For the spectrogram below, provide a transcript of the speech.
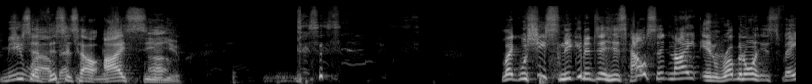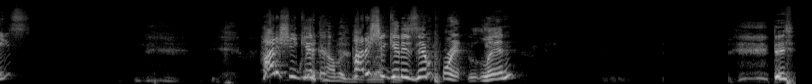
She said, "This is how I see Uh, you." This is Like, was she sneaking into his house at night and rubbing on his face? How did she get? How did she get his imprint, Len? Did-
